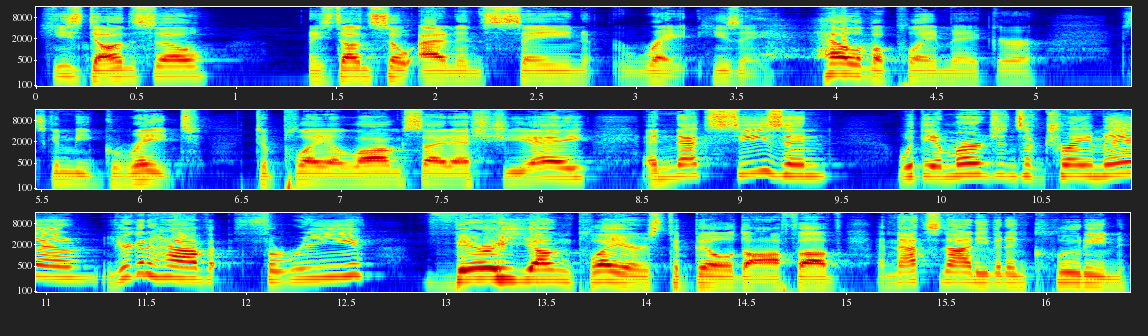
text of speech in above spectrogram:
He's done so, and he's done so at an insane rate. He's a hell of a playmaker. It's going to be great to play alongside SGA. And next season, with the emergence of Tre Mann, you're going to have three very young players to build off of, and that's not even including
